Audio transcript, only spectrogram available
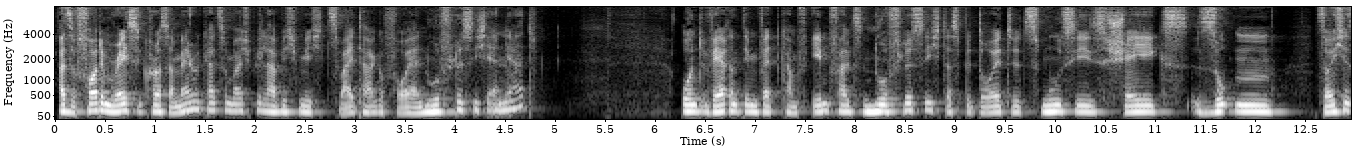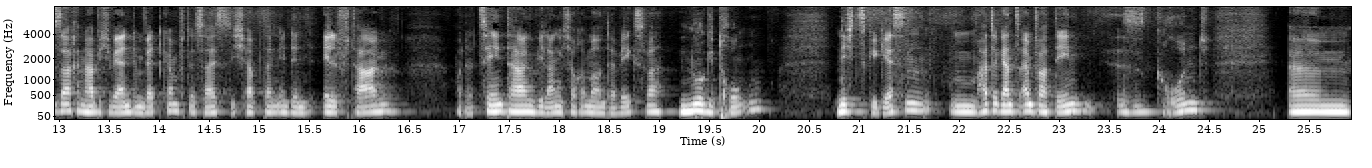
also vor dem Race Across America zum Beispiel habe ich mich zwei Tage vorher nur flüssig ernährt. Und während dem Wettkampf ebenfalls nur flüssig. Das bedeutet Smoothies, Shakes, Suppen, solche Sachen habe ich während dem Wettkampf. Das heißt, ich habe dann in den elf Tagen oder zehn Tagen, wie lange ich auch immer unterwegs war, nur getrunken nichts gegessen. Hatte ganz einfach den Grund, ähm,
